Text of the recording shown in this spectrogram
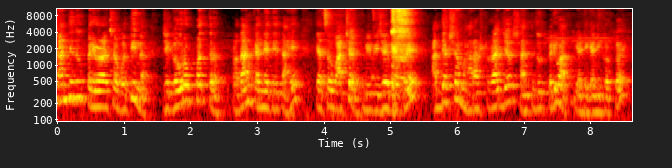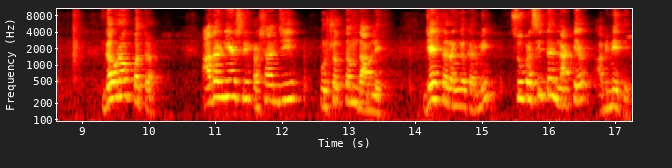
शांतीदूत परिवाराच्या वतीनं जे गौरवपत्र प्रदान करण्यात येत आहे त्याचं वाचन मी विजय भोपळे अध्यक्ष महाराष्ट्र राज्य शांतिदूत परिवार या ठिकाणी करतोय. गौरव पत्र आदरणीय श्री प्रशांतजी पुरुषोत्तम दामले ज्येष्ठ रंगकर्मी सुप्रसिद्ध नाट्य अभिनेते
